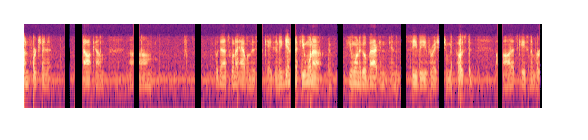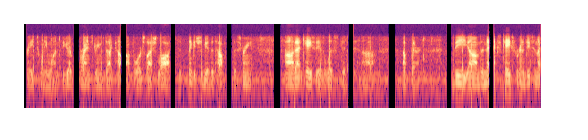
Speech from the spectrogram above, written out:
unfortunate outcome. Um, that's what I have on this case. And again, if you want to if you want to go back and, and see the information we posted, uh, that's case number 821. If you go to briansdreams.com forward slash lost, I think it should be at the top of the screen. Uh, that case is listed uh, up there. The um, the next case we're going to do tonight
